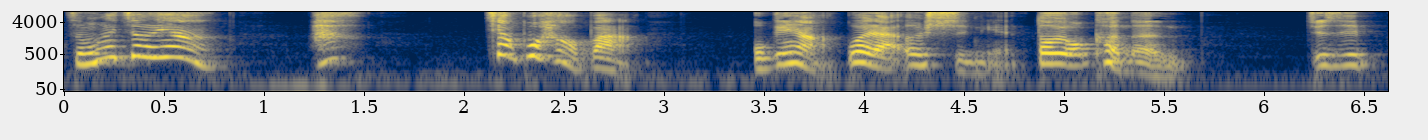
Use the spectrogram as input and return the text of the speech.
怎么会这样啊？这样不好吧？我跟你讲，未来二十年都有可能就是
